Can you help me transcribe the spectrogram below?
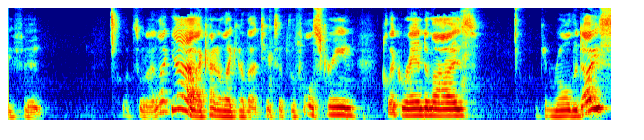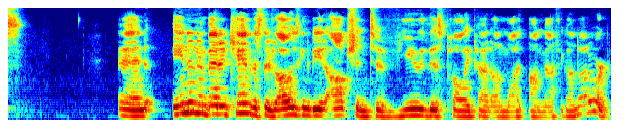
if it looks what I like. Yeah, I kind of like how that takes up the full screen. Click randomize. You can roll the dice. And in an embedded canvas, there's always going to be an option to view this polypad on, on mathigon.org.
